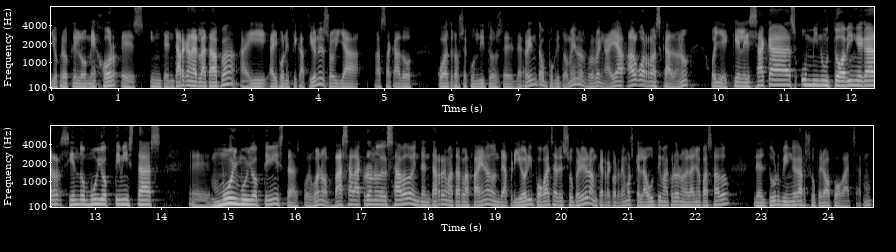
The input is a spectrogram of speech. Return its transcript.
yo creo que lo mejor es intentar ganar la etapa, ahí hay bonificaciones, hoy ya ha sacado cuatro secunditos de, renta, un poquito menos, pues venga, hay algo rascado, ¿no? Oye, que le sacas un minuto a Vingegaard siendo muy optimistas eh, muy, muy optimistas, pues bueno, vas a la crono del sábado a intentar rematar la faena, donde a priori Pogachar es superior, aunque recordemos que la última crono del año pasado del Tour Vingegaard superó a Pogachar. ¿no?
